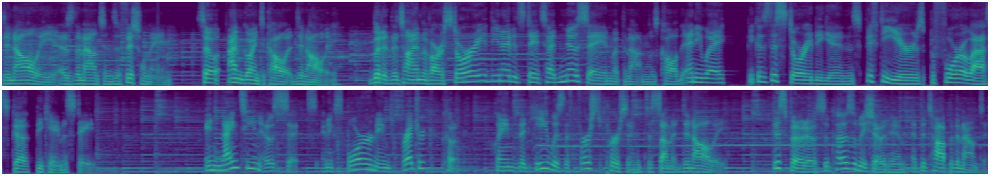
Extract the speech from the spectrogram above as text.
Denali as the mountain's official name, so I'm going to call it Denali. But at the time of our story, the United States had no say in what the mountain was called anyway, because this story begins 50 years before Alaska became a state. In 1906, an explorer named Frederick Cook claimed that he was the first person to summit Denali. This photo supposedly showed him at the top of the mountain.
